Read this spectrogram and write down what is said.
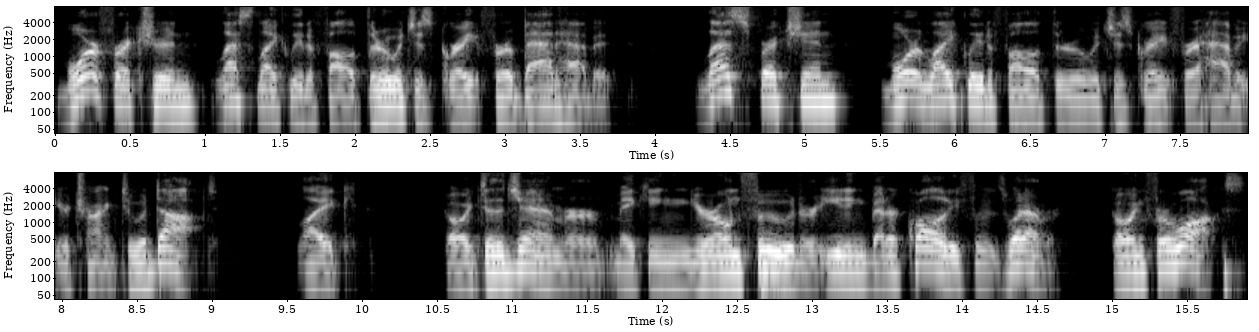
more friction, less likely to follow through, which is great for a bad habit. Less friction, more likely to follow through, which is great for a habit you're trying to adopt. Like going to the gym or making your own food or eating better quality foods, whatever, going for walks.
